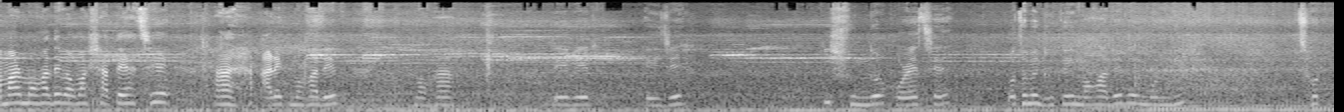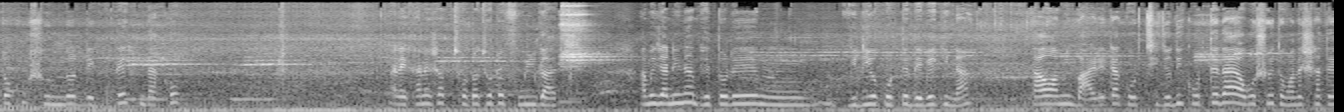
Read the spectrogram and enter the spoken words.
আমার মহাদেব আমার সাথে আছে, আর আরেক মহাদেব, মহাদেবের এই যে, কি সুন্দর করেছে। প্রথমে ঢুকেই মহাদেবের মন্দির, ছোট্ট খুব সুন্দর দেখতে, দেখো। আর এখানে সব ছোট ছোট ফুল গাছ। আমি জানি না ভেতরে ভিডিও করতে দেবে কি না তাও আমি বাইরেটা করছি। যদি করতে দেয়, অবশ্যই তোমাদের সাথে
